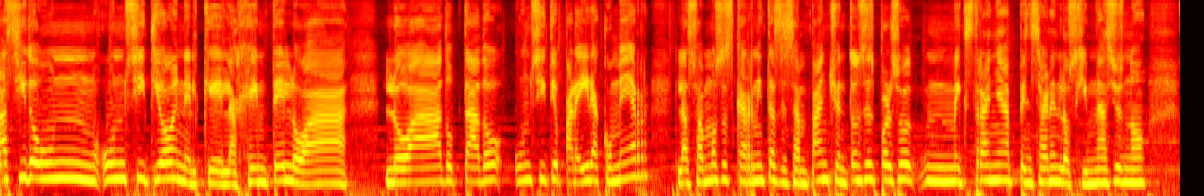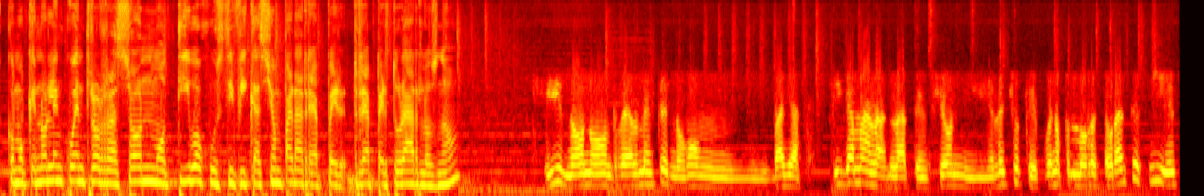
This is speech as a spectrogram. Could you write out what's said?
ha sido un, un, sitio en el que la gente lo ha, lo ha adoptado, un sitio para ir a comer, las famosas carnitas de San Pancho. Entonces, por eso mm, me extraña pensar en los gimnasios, no, como que no le encuentro razón, motivo, justificación para reaperturarlos, ¿no? Sí, no, no, realmente no, mm, vaya, sí llama la, atención y el hecho que, bueno, pues los restaurantes sí es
